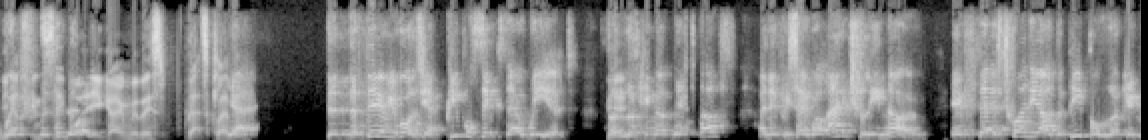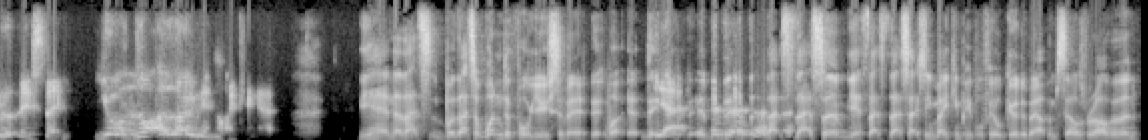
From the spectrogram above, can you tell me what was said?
hypernormalization, Yeah, I which can was see where you're going with this. That's clever. yeah. The, the theory was, yeah, people think they're weird for Yes. looking at this stuff, and if we say, well, actually, no, if there's 20 other people looking at this thing, you're not alone in liking it. Yeah, no, that's but that's a wonderful use of it. It- what- it- Yeah. it- that's that's um, yes, that's that's actually making people feel good about themselves rather than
